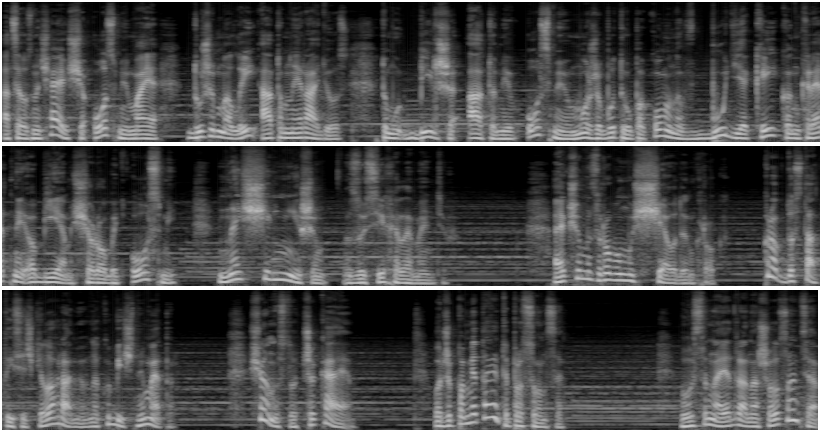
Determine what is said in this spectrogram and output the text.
А це означає, що осмій має дуже малий атомний радіус, тому більше атомів осмію може бути упаковано в будь-який конкретний об'єм, що робить осмій найщільнішим з усіх елементів. А якщо ми зробимо ще один крок крок до 100 тисяч кілограмів на кубічний метр, що нас тут чекає? Отже, пам'ятаєте про сонце? Густина ядра нашого сонця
